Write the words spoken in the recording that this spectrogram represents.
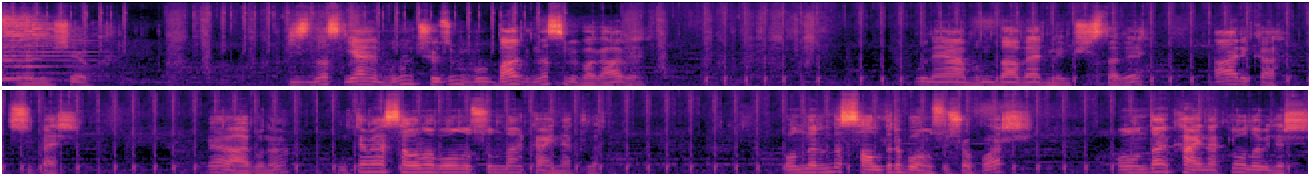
Böyle bir şey yok. Biz nasıl yani bunun çözümü bu bug nasıl bir bug abi? Bu ne ya bunu daha vermemişiz tabi. Harika süper. Ver abi bunu. Muhtemelen savunma bonusundan kaynaklı. Onların da saldırı bonusu çok var. Ondan kaynaklı olabilir.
